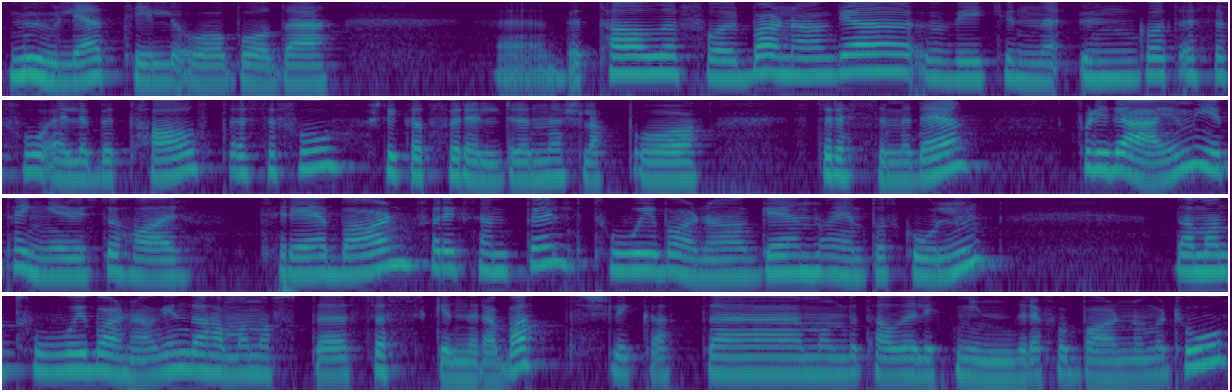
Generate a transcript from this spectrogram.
mulighet til å både betale for barnehage, vi kunne unngått SFO eller betalt SFO, slik at foreldrene slapp å stresse med det. Fordi det er jo mye penger hvis du har tre barn, f.eks. To i barnehagen og én på skolen. Da har man to i barnehagen, da har man ofte søskenrabatt, slik at uh, man betaler litt mindre for barn nummer to.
